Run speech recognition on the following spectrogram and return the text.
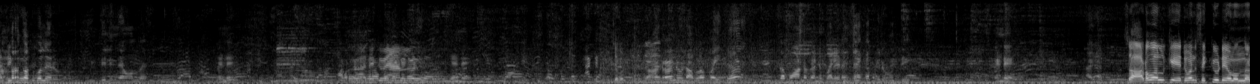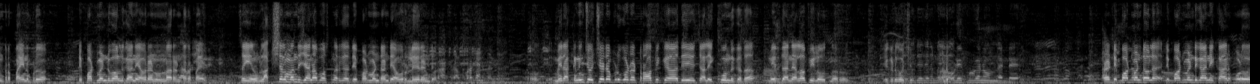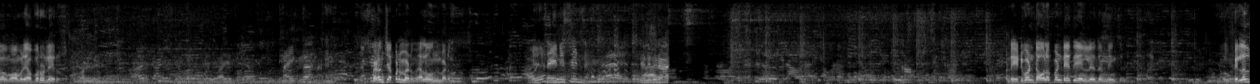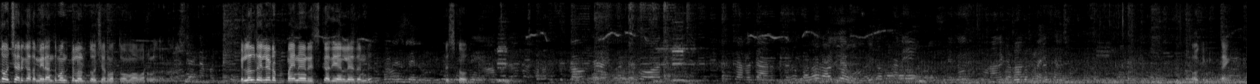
అందరూ తట్టుకోలేరు. మీకు తెలియదేముంది? ఏండి చెప్పండి. రాను రాను డెవలప్ అయితే ఇంకా బాగుంటుందండి. పర్యాటక శాఖ పెరుగుద్ది అది. సో ఆడవాళ్ళకి ఎటువంటి సెక్యూరిటీ ఏమైనా ఉందంటారు? పైన ఇప్పుడు డిపార్ట్మెంట్ వాళ్ళు కానీ ఎవరైనా ఉన్నారంటారా పైన? సో లక్షల మంది జనాభా వస్తున్నారు కదా డిపార్ట్మెంట్ అంటే ఎవరు లేరండి? ఓకే. మీరు అక్కడి నుంచి వచ్చేటప్పుడు కూడా ట్రాఫిక్ అది చాలా ఎక్కువ ఉంది కదా. మీరు దాన్ని ఎలా ఫీల్ అవుతున్నారు? ఇక్కడికి వచ్చి ఎక్కువగానే ఉందండి. అంటే డిపార్ట్మెంట్ డిపార్ట్మెంట్ కానీ కానీ ఇప్పుడు మామూలు ఎవరూ లేరు. మేడం చెప్పండి మేడం ఎలా ఉంది మేడం? అంటే ఎటువంటి డెవలప్మెంట్ అయితే ఏం లేదండి ఇంకా. పిల్లలతో వచ్చారు కదా మీరు ఎంతమంది పిల్లలతో వచ్చారు మొత్తం మా ఊర్లో? పిల్లలతో వెళ్ళేటప్పుడు పైన రిస్క్ అది ఏం లేదండి? రిస్క్ అవుతుంది. చాలా జాగ్రత్తగా కానీ ఏదో చూడాలి కదా ఓకే థ్యాంక్ యూ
